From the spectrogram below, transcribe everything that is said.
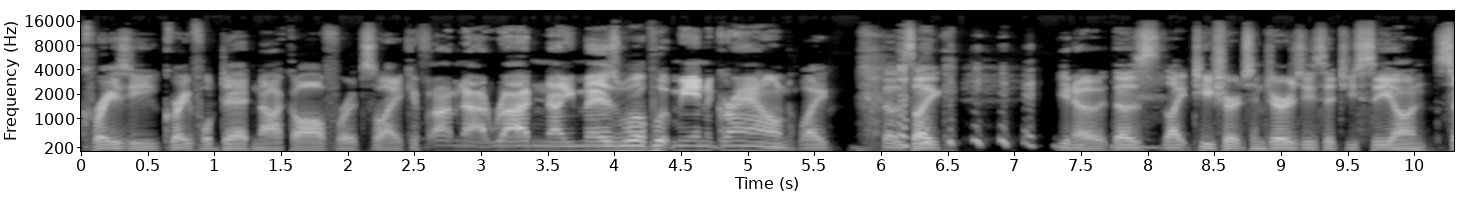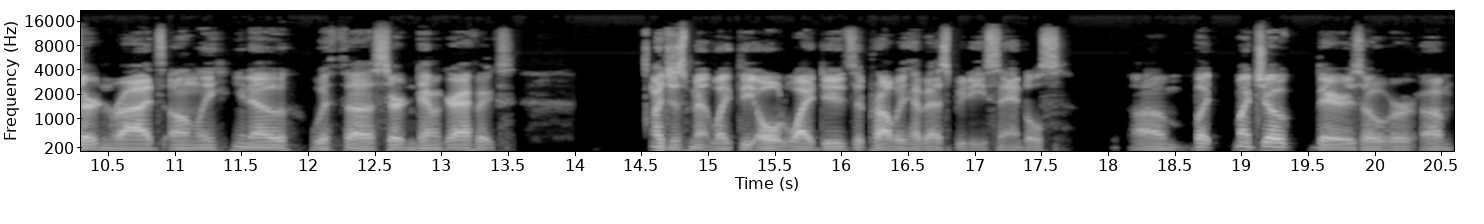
crazy Grateful Dead knockoff where it's like, if I'm not riding, now you may as well put me in the ground. Like those, like you know, those like T-shirts and jerseys that you see on certain rides only. You know, with uh, certain demographics. I just meant like the old white dudes that probably have SPD sandals. Um, but my joke there is over. Um,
